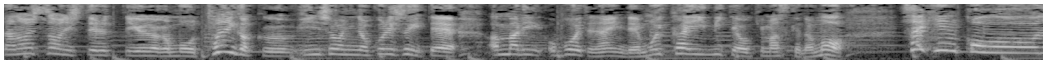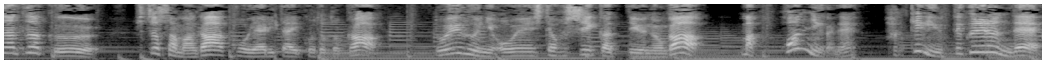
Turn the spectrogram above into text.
楽しそうにしてるっていうのがもうとにかく印象に残りすぎて、あんまり覚えてないんで、もう一回見ておきますけども、最近こう、なんとなく、市長様がこうやりたいこととか、どういう風に応援してほしいかっていうのが、まあ、本人がね、はっきり言ってくれるんで、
